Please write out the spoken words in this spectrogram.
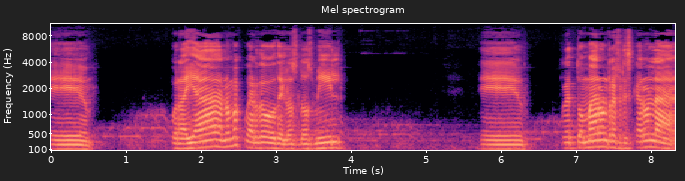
Eh, por allá, no me acuerdo, de los 2000, eh, retomaron, refrescaron la,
